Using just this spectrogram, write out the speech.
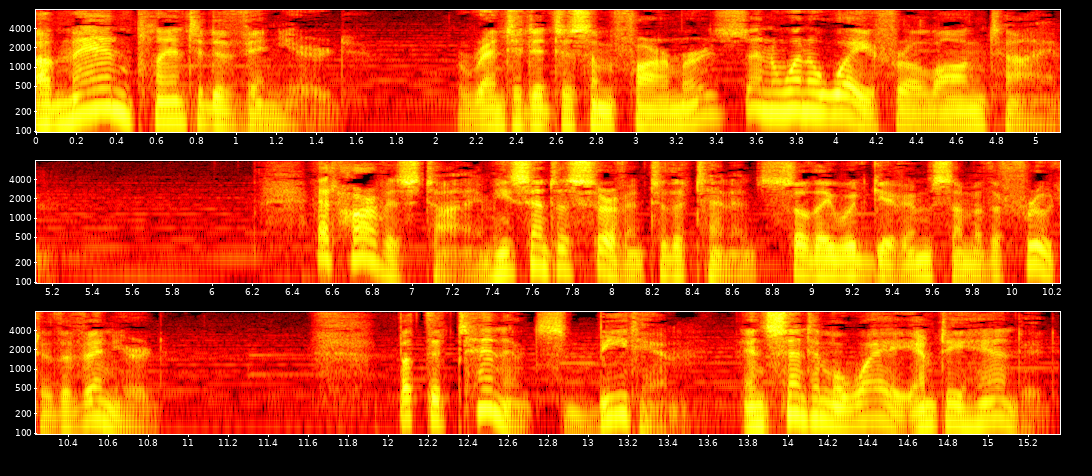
A man planted a vineyard, rented it to some farmers, and went away for a long time. At harvest time he sent a servant to the tenants so they would give him some of the fruit of the vineyard. But the tenants beat him and sent him away empty-handed.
